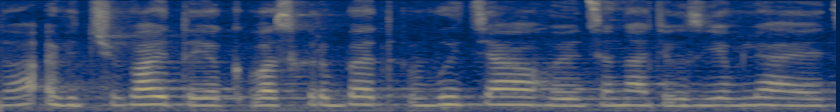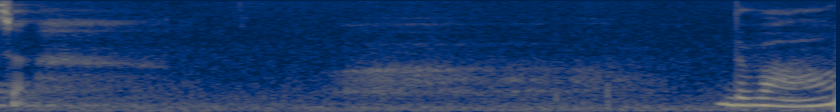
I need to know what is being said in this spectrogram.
да? а відчуваєте, як у вас хребет витягується, натяг з'являється. Два.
